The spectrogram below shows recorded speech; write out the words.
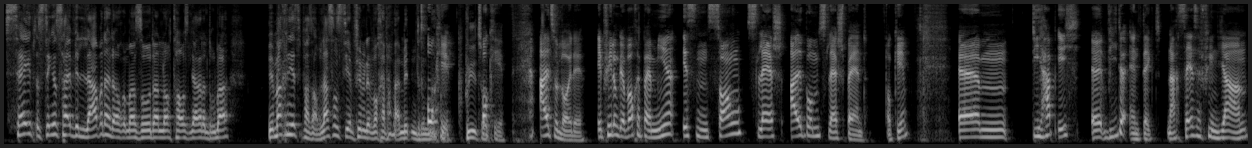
Safe. Das Ding ist halt, wir labern halt auch immer so dann noch tausend Jahre darüber. Wir machen jetzt, pass auf, lass uns die Empfehlung der Woche einfach mal mittendrin Okay. machen. Real Talk. Okay. Also Leute, Empfehlung der Woche bei mir ist ein Song slash Album slash Band. Okay. Ähm, die habe ich äh, wiederentdeckt nach sehr, sehr vielen Jahren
